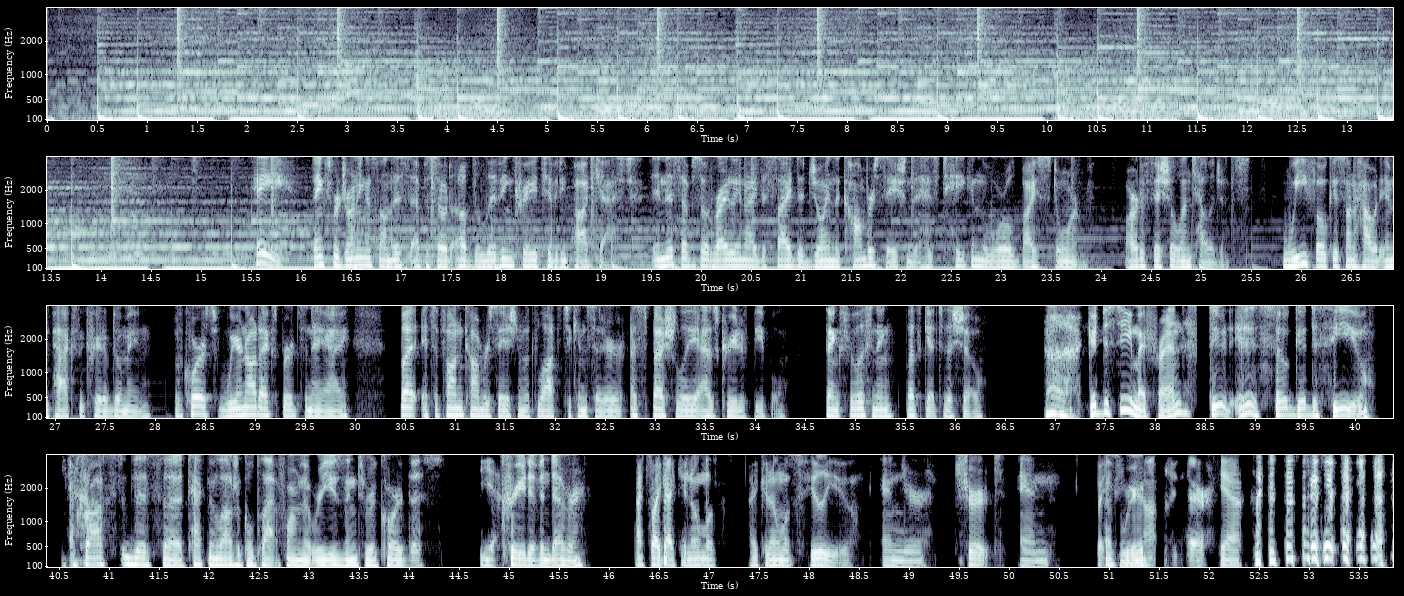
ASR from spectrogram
Hey, thanks for joining us on this episode of the Living Creativity Podcast. In this episode, Ryley and I decide to join the conversation that has taken the world by storm artificial intelligence. We focus on how it impacts the creative domain. Of course, we're not experts in AI, but it's a fun conversation with lots to consider, especially as creative people. Thanks for listening. Let's get to the show. good to see you, my friend. Dude, it is so good to see you across this uh, technological platform that we're using to record this yes. creative endeavor. That's like I can almost I can almost feel you and your shirt and but that's weird. Not really there. Yeah.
